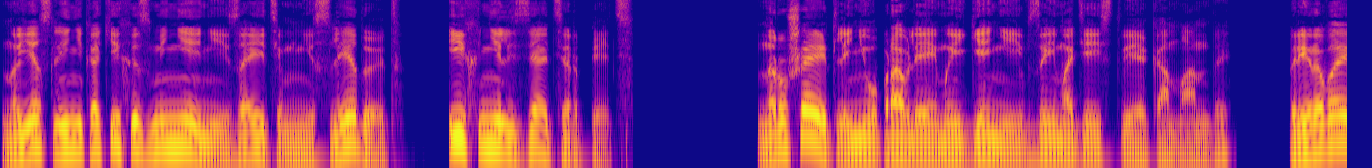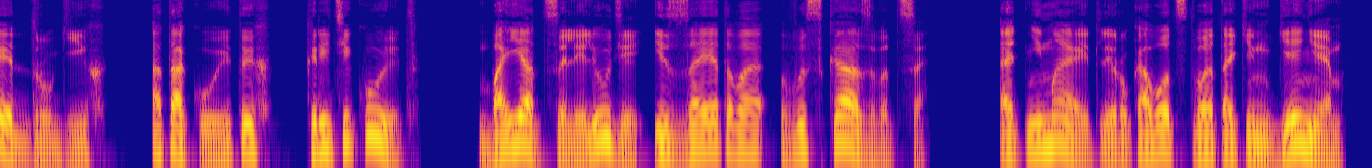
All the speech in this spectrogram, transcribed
но если никаких изменений за этим не следует, их нельзя терпеть. Нарушает ли неуправляемый гений взаимодействие команды? Прерывает других, атакует их, критикует? Боятся ли люди из-за этого высказываться? Отнимает ли руководство таким гением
